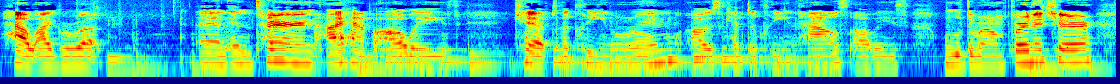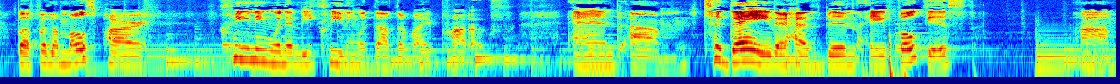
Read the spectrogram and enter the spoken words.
how I grew up. And in turn, I have always kept a clean room, always kept a clean house, always moved around furniture. But for the most part, cleaning wouldn't be cleaning without the right products. And um, today, there has been a focus um,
